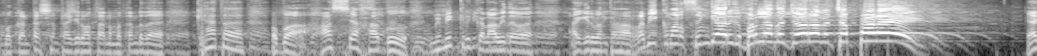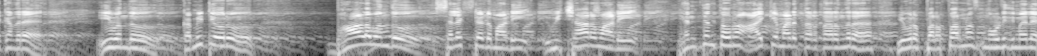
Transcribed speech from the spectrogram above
ಒಬ್ಬ ಕಂಟೆಸ್ಟೆಂಟ್ ಆಗಿರುವಂಥ ನಮ್ಮ ತಂಡದ ಖ್ಯಾತ ಒಬ್ಬ ಹಾಸ್ಯ ಹಾಗೂ ಮಿಮಿಕ್ರಿ ಕಲಾವಿದ ಆಗಿರುವಂತಹ ರವಿಕುಮಾರ್ ಸಿಂಗೆ ಅವರಿಗೆ ಬರಲಿ ಅಂತ ಜೋರಾದ ಚಪ್ಪಾಳೆ. ಯಾಕಂದರೆ ಈ ಒಂದು ಕಮಿಟಿಯವರು ಬಹಳ ಒಂದು ಸೆಲೆಕ್ಟೆಡ್ ಮಾಡಿ, ವಿಚಾರ ಮಾಡಿ ಎಂತೆಂಥವ್ರನ್ನ ಆಯ್ಕೆ ಮಾಡಿ ತರ್ತಾರಂದ್ರೆ ಇವರ ಪರ್ಫಾರ್ಮೆನ್ಸ್ ನೋಡಿದ ಮೇಲೆ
